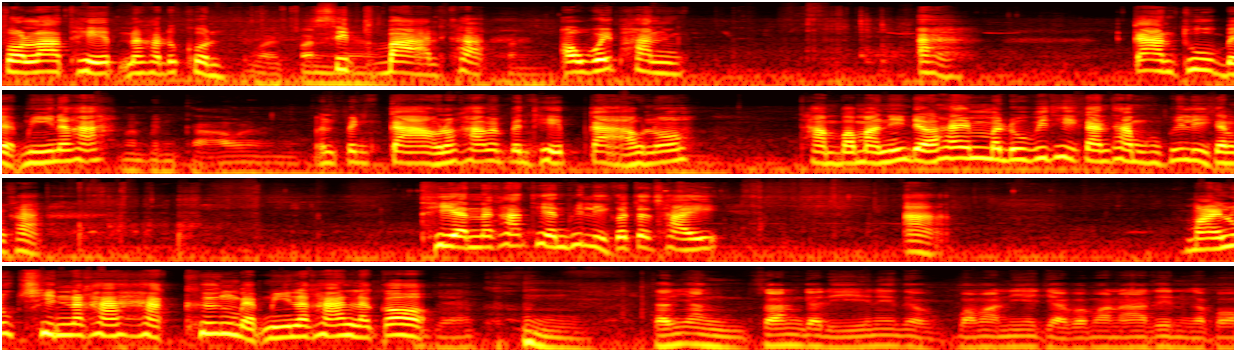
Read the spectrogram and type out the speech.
ฟอลาเทปนะคะทุกคนไว้ปั้นสิบเนี่ยบาทค่ะปั้นเอาไว้พัน อะ การทูบแบบนี้นะคะ มันเป็นกาวอะไรมันมันเป็นกาวนะคะ มันเป็นเทปกาวเนาะทำประมาณนี้เดี๋ยวให้มาดูวิธีการทำของพี่หลีกันค่ะ เทียนนะคะ เทียนพี่หลีก็จะใช้ อะไม้ลูกชิ้นนะคะ หักครึ่งแบบนี้นะคะ แล้วก็แยกถ้ายังสั้นก็ดีนี่แต่ประมาณนี้จะประมาณห้าเส้นครับพ่อ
